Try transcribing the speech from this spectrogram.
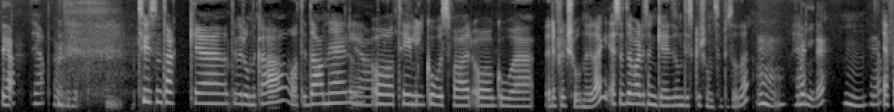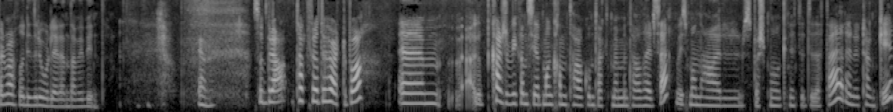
Ja. Ja. Tusen takk eh, til Veronica og til Daniel, Ja. og til gode svar og gode refleksjoner i dag. Jeg syns det var litt sånn gøy sånn diskusjonsepisode. Mm, Ja. veldig. Mm. Ja. Jeg føler meg i hvert fall litt roligere enn da vi begynte. Enig. Så bra. Takk for at du hørte på. Um, kanskje vi kan si at man kan ta kontakt med Mental Helse hvis man har spørsmål knyttet til dette her, eller tanker.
